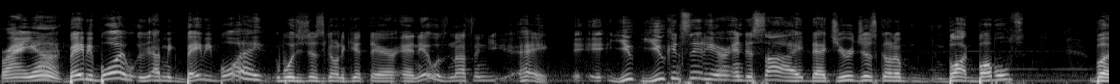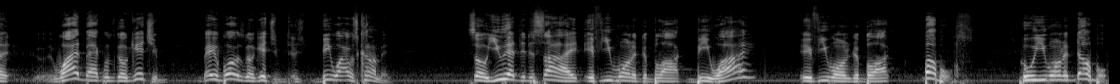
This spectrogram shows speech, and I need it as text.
Bryant Young. baby boy." I mean, baby boy was just going to get there, and it was nothing. Hey, it, it- you you can sit here and decide that you're just going to block bubbles, but wideback was going to get you. Baby boy was going to get you. BY was coming. So you had to decide if you wanted to block by, if you wanted to block bubbles. Who you want to double?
